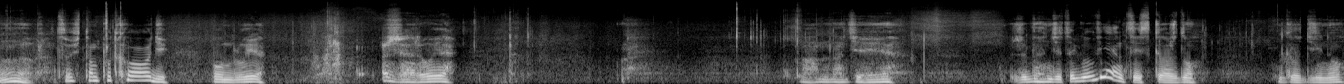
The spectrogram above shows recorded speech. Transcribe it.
No dobra, coś tam podchodzi. Bumbluje. Żeruje. Mam nadzieję, że będzie tego więcej z każdą godziną.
